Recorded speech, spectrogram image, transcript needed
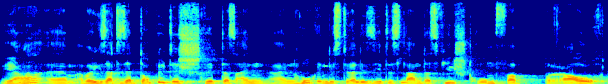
Ja, ähm, aber wie gesagt, dieser doppelte Schritt, dass ein, ein hochindustrialisiertes Land, das viel Strom verbraucht,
